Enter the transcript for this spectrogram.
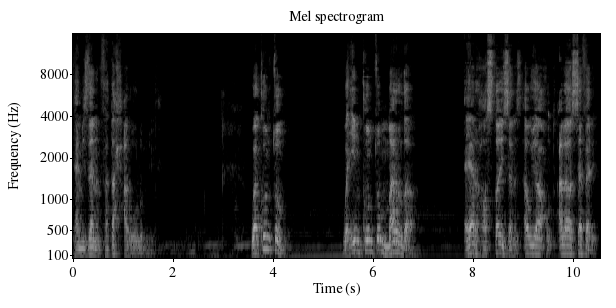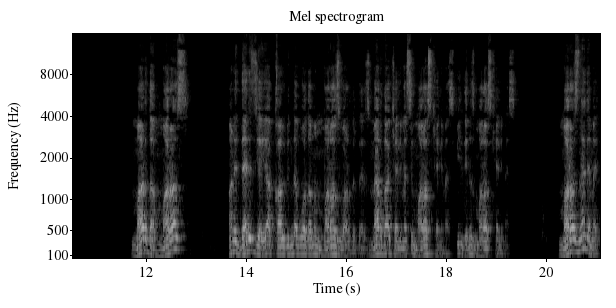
temizlenin, fetahhar olun diyor. Ve kuntum ve in kuntum marda eğer hastaysanız ev yahut ala seferi marda maraz hani deriz ya ya kalbinde bu adamın maraz vardır deriz. Merda kelimesi maraz kelimesi. Bildiğiniz maraz kelimesi. Maraz ne demek?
